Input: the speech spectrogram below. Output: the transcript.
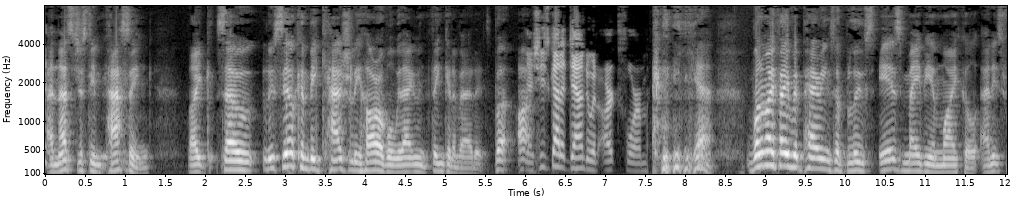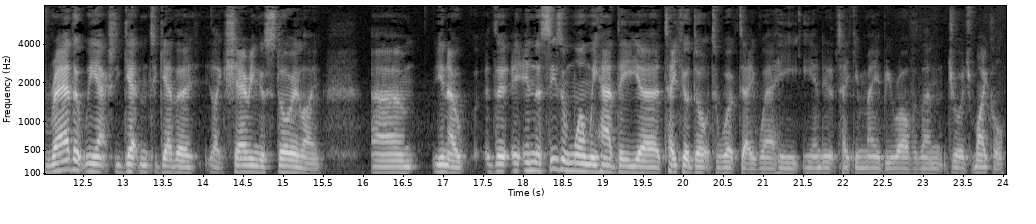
and that's just in passing. Like, so Lucille can be casually horrible without even thinking about it. But I, Yeah, she's got it down to an art form. yeah. One of my favourite pairings of Bluths is Maeby and Michael, and it's rare that we actually get them together, like sharing a storyline. Um, you know, the, in the season one, we had the uh, take your daughter to work day, where he, he ended up taking Maeby rather than George Michael,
